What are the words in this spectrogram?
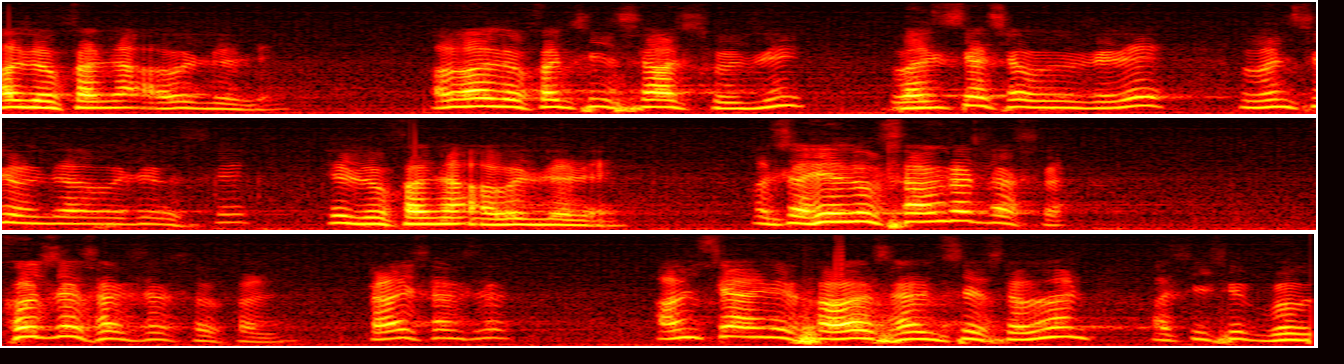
हा लोकांना आवडलेला आहे आम्हा लोकांची साथ सोडली भरच्याच्यावरून गेले मंत्रिमंडळामध्ये असते हे लोकांना आवडलेलं आहे आता हे लोक सांगत असतात खोटं सांगतात लोकांना काय सांगतात आमच्या आणि पवारसाहेबांचे संबंध अतिशय गौर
